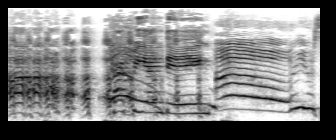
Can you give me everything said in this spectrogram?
Happy ending. Oh, he was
